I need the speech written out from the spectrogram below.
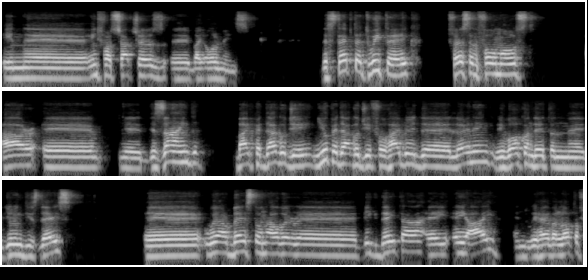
in uh, infrastructures uh, by all means. The step that we take, first and foremost, are uh, uh, designed by pedagogy, new pedagogy for hybrid learning. We work on that on, during these days. Uh, we are based on our uh, big data, AI, and we have a lot of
